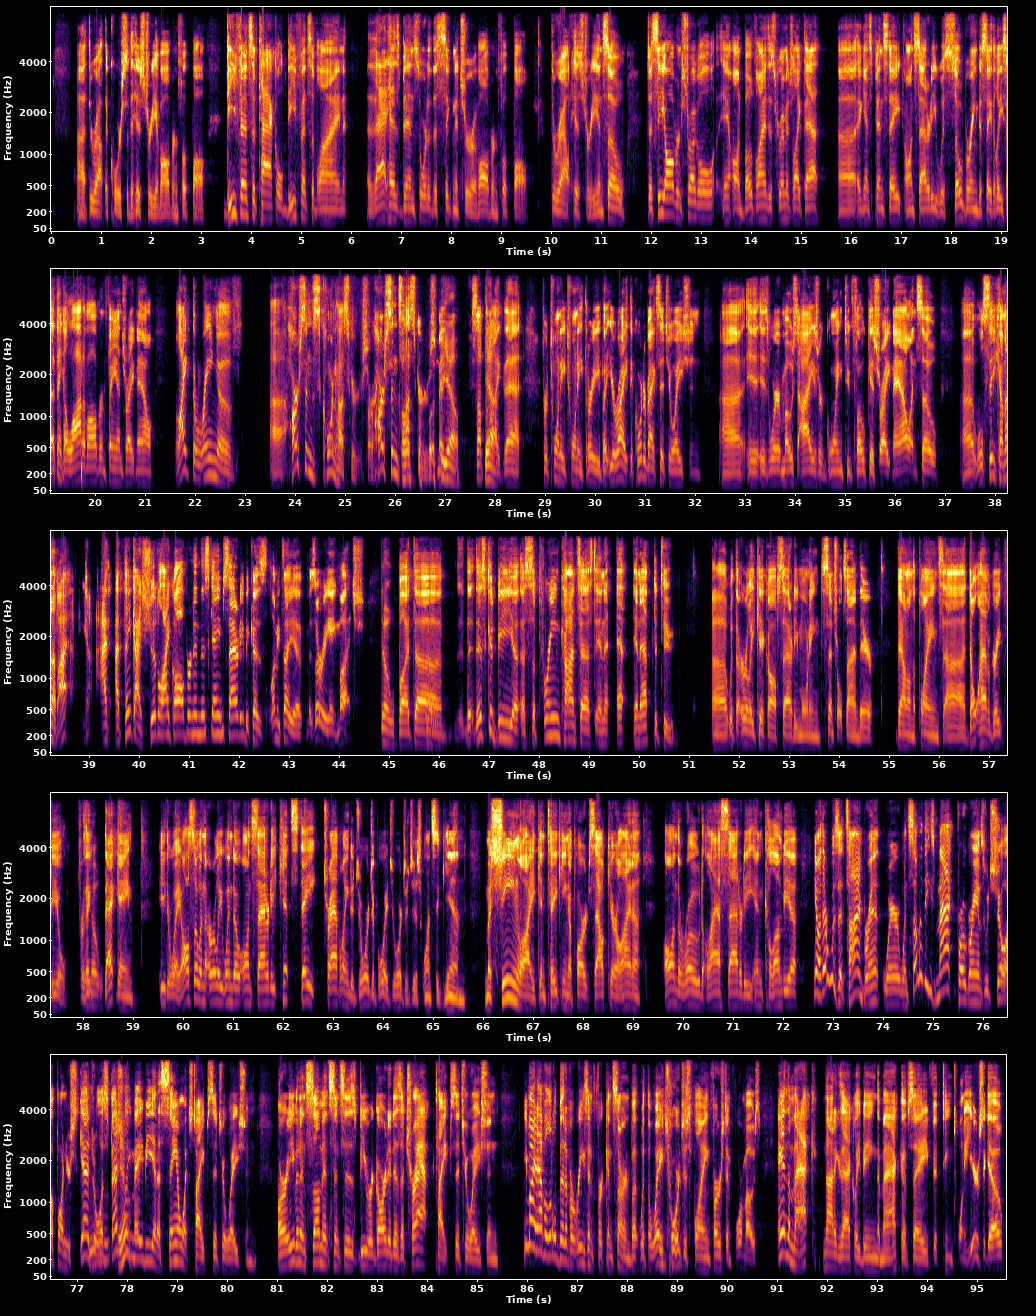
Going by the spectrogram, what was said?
uh, throughout the course of the history of Auburn football. Defensive tackle, defensive line, that has been sort of the signature of Auburn football throughout history. And so to see Auburn struggle on both lines of scrimmage like that, uh, against Penn State on Saturday was sobering to say the least. I think a lot of Auburn fans right now like the ring of uh, Harsin's Cornhuskers or Harsin's oh, Huskers, maybe yeah. something yeah. like that for 2023. But you're right, the quarterback situation uh, is, is, where most eyes are going to focus right now, and so uh, we'll see coming up. I. You know, I, I think I should like Auburn in this game Saturday because let me tell you, Missouri ain't much. No, but uh, no. Th- this could be a, a supreme contest in ineptitude uh, with the early kickoff Saturday morning Central Time there down on the plains. Uh, don't have a great feel for the, no. that game either way. Also in the early window on Saturday, Kent State traveling to Georgia. Boy, Georgia just once again machine like in taking apart South Carolina on the road last Saturday in Columbia you know, there was a time, Brent, where when some of these MAC programs would show up on your schedule, mm-hmm. especially yeah. maybe in a sandwich type situation, or even in some instances be regarded as a trap type situation, you might have a little bit of a reason for concern. But with the way George is playing, first and foremost, and the MAC not exactly being the MAC of, say, 15, 20 years ago,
